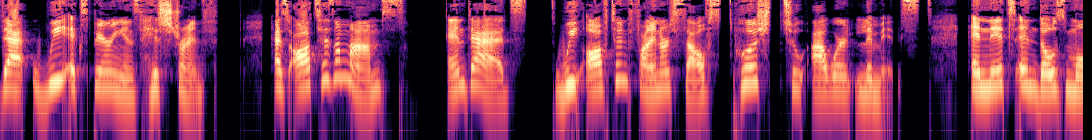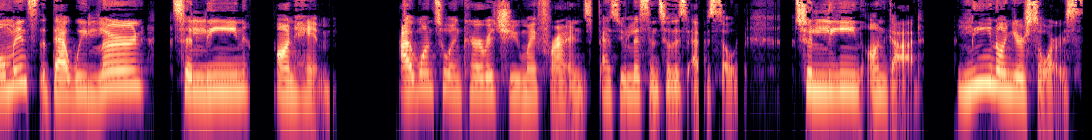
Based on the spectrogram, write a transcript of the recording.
that we experience his strength. As autism moms and dads, we often find ourselves pushed to our limits. And it's in those moments that we learn to lean on him. I want to encourage you, my friends, as you listen to this episode, to lean on God. Lean on your source.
